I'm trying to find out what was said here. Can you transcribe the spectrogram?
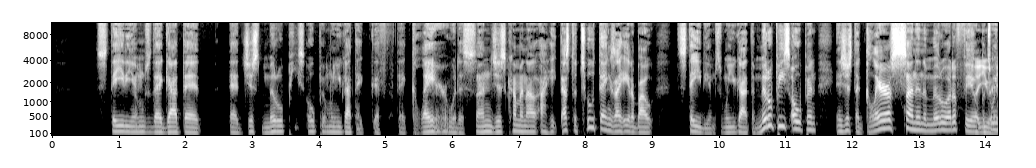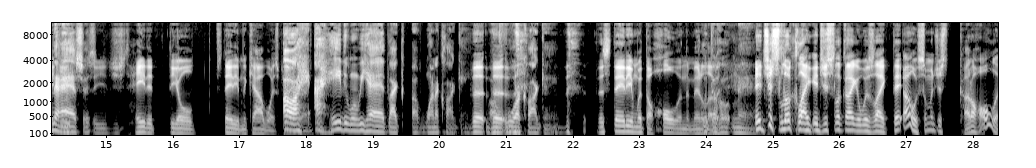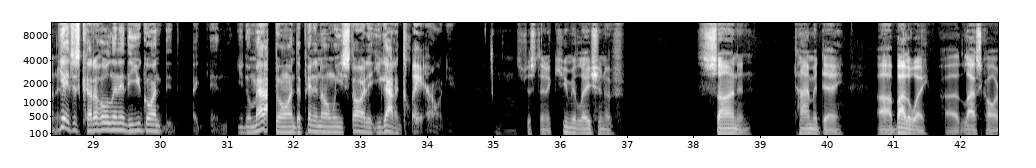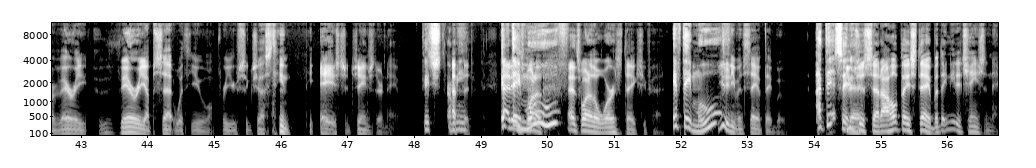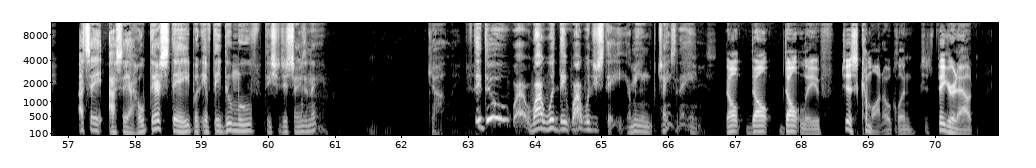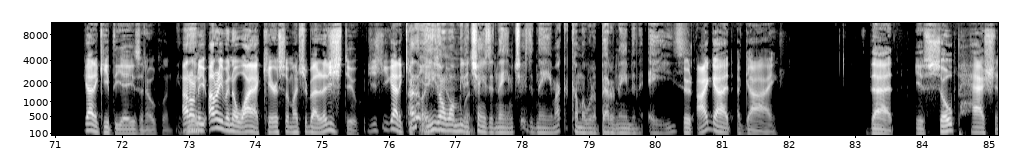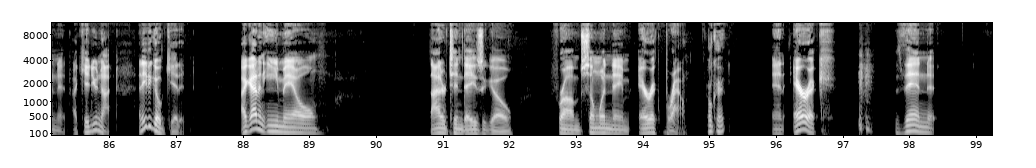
stadiums that got that that just middle piece open when you got that that, that glare with the sun just coming out. I hate that's the two things I hate about stadiums when you got the middle piece open and it's just a glare of sun in the middle of the field you- between the you- ashes. so you just hated the old stadium the Cowboys Oh, I. I hated when we had like a one o'clock game, The- or a the- four o'clock game the stadium with the hole in the middle with of the it. whole man. It just looked like it just looked like it was like they oh someone just cut a hole in it. Yeah, just cut a hole in it. Then you go on. and You no matter you're on, depending on when you started, you got a glare on you. It's just an accumulation of sun and time of day. Uh, by the way, uh, last caller, very very upset with you for you suggesting the A's should change their name. They sh- I mean, That- if that they one of- move, that's one of the worst takes you've had. if they move, You didn't even say if they move. I did say You that. just said, I hope they stay, but they need to change the name. I say, I say, I hope they're stay, but if they do move, they should just change the name. Golly, man. If they do, why, why would they? Why would you stay? I mean, change the name. Don't don't don't leave. Just come on, Oakland. Just figure it out. Got to keep the A's in Oakland. I don't. e- I don't even know why I care so much about it. I just do. Just you got to keep. I the know, A's you don't want me to change the name. Change the name. I could come up with a better name than the A's. Dude, I got a guy that is so passionate. I kid you not. I need to go get it. I got an email nine or 10 days ago from someone named Eric Brown. Okay. And Eric then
